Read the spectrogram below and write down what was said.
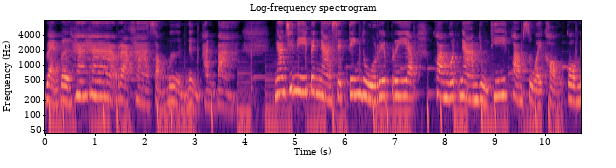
แหวนเบอร์ 55 ราคา 21,000 บาท งานชิ้นนี้เป็นงานเซตติ้งดูเรียบๆ ความงดงามอยู่ที่ความสวยของโกเม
